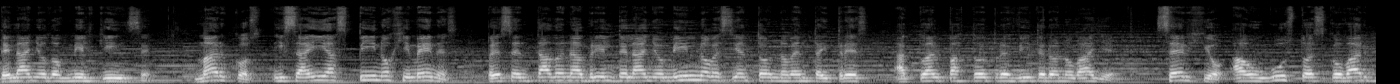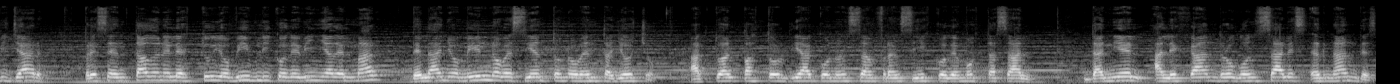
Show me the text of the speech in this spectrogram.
del año 2015. Marcos Isaías Pino Jiménez, presentado en abril del año 1993, actual pastor presbítero Novalle. Sergio Augusto Escobar Villar, presentado en el estudio bíblico de Viña del Mar del año 1998, actual pastor diácono en San Francisco de Mostazal. Daniel Alejandro González Hernández,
